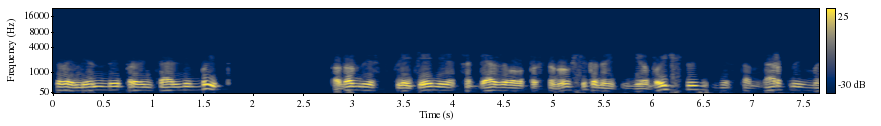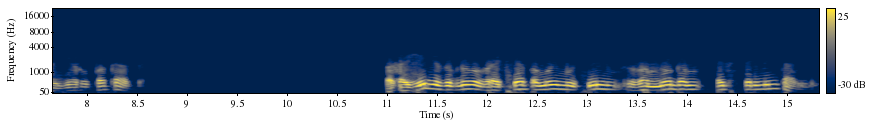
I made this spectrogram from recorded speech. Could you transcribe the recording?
современный провинциальный быт. Подобное сплетение обязывало постановщика найти необычную, нестандартную манеру показа. Похождение зубного врача, по-моему, фильм во многом экспериментальный.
